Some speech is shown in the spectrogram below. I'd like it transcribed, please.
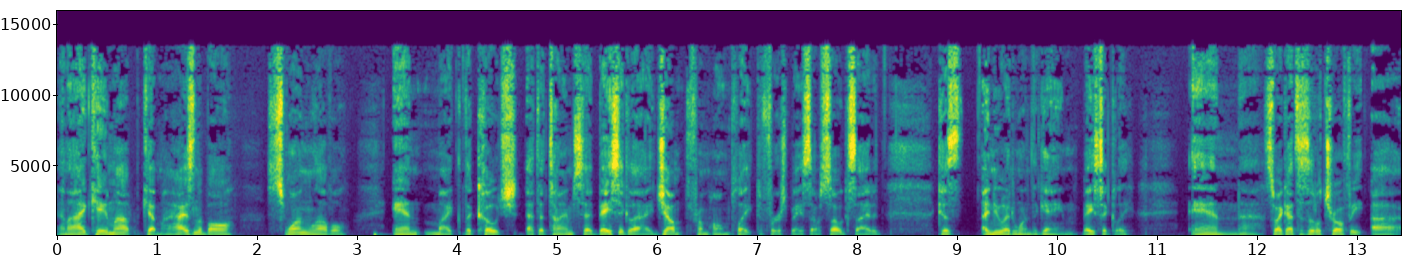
And I came up, kept my eyes on the ball, swung level, and my the coach at the time said basically I jumped from home plate to first base. I was so excited because I knew I'd won the game basically, and uh, so I got this little trophy. Uh,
